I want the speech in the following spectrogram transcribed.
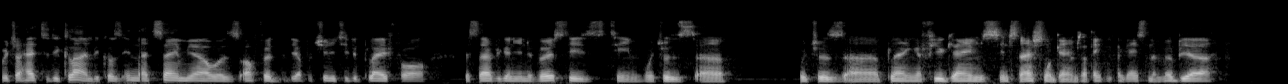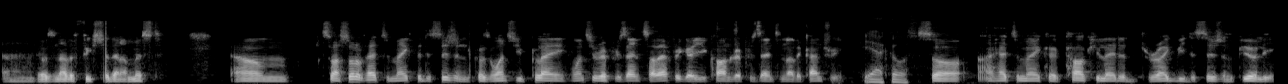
which I had to decline because in that same year I was offered the opportunity to play for the South African Universities team, which was uh, which was uh, playing a few games, international games. I think against Namibia. Uh, there was another fixture that I missed. Um, so I sort of had to make the decision because once you play, once you represent South Africa, you can't represent another country. yeah, of course. So I had to make a calculated rugby decision purely.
